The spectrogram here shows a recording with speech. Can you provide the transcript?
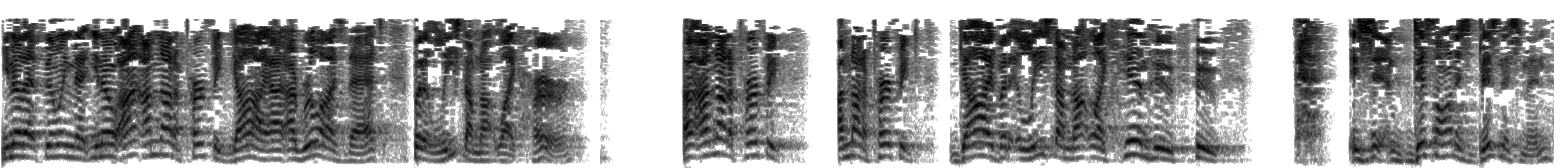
You know that feeling that, you know, I, am not a perfect guy. I, I, realize that, but at least I'm not like her. I'm not a perfect, I'm not a perfect guy, but at least I'm not like him who, who is a dishonest businessman.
